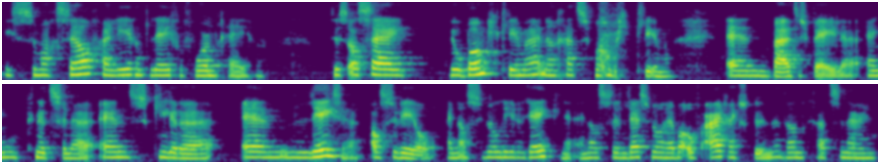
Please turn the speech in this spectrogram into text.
is ze mag zelf haar lerend leven vormgeven. Dus als zij wil boompje klimmen, dan gaat ze boompje klimmen. En buiten spelen en knutselen en skileren en lezen als ze wil. En als ze wil leren rekenen en als ze les wil hebben over aardrijkskunde, dan gaat ze naar een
